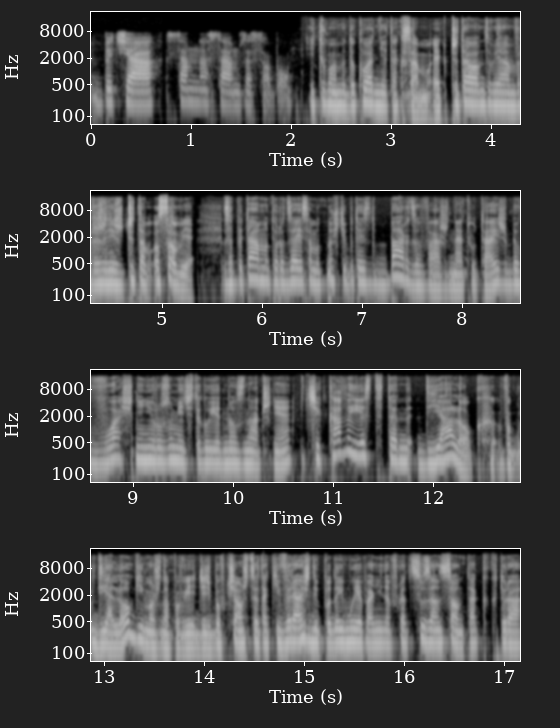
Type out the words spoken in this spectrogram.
bycia sam na sam ze sobą. I tu mamy dokładnie tak samo. Jak czytałam, to miałam wrażenie, że czytam o sobie. Zapytałam o to rodzaje samotności, bo to jest bardzo ważne tutaj, żeby właśnie nie rozumieć tego jednoznacznie. Ciekawy jest ten dialog, dialogi można powiedzieć, bo w książce taki wyraźny podejmuje pani na przykład Susan Sontag, która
